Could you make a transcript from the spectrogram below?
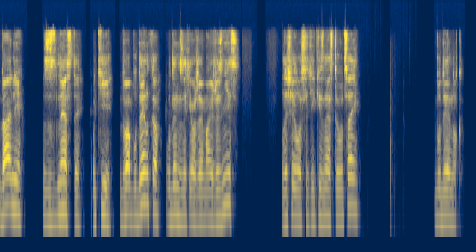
Далі знести оті два будинка. Один з них я вже майже зніс. Лишилося тільки знести оцей будинок.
